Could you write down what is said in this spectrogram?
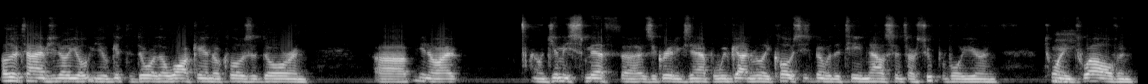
other times, you know, you'll you'll get the door. They'll walk in, they'll close the door, and uh, you know, I. You know, Jimmy Smith uh, is a great example. We've gotten really close. He's been with the team now since our Super Bowl year, and 2012, and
